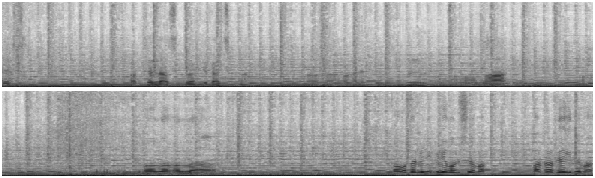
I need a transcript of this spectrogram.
Evet. Bak sen daha sıkma. Yukarı çıkma. Allah Allah hele. Allah Allah. Allah Allah. Bak orada minik minik oluşuyor bak. Arka arkaya gidiyor bak.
